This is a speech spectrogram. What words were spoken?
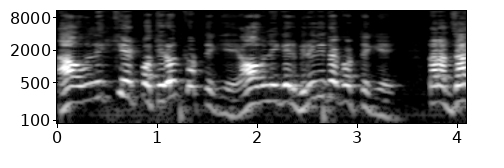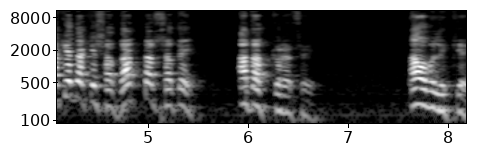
আওয়ামী লীগকে প্রতিরোধ করতে গিয়ে, আওয়ামী লীগের বিরোধিতা করতে গিয়ে, তারা যাকে তাকে দাত্তার সাথে আতাত করেছে, আওয়ামী লীগকে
